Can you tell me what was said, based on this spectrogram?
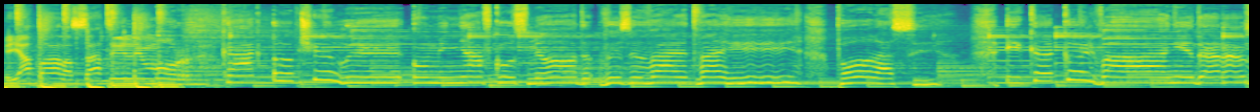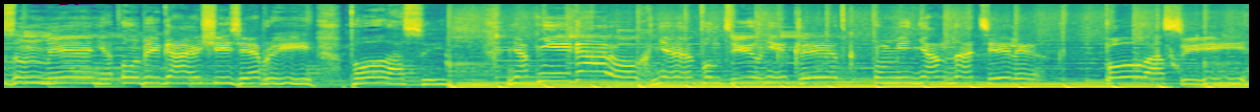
я полосатый лемур. Вкус меда вызывает твои полосы. И как у льва недоразумение убегающей зебры полосы. Нет ни горох, ни пунктир, ни клетка у меня на теле полосы.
